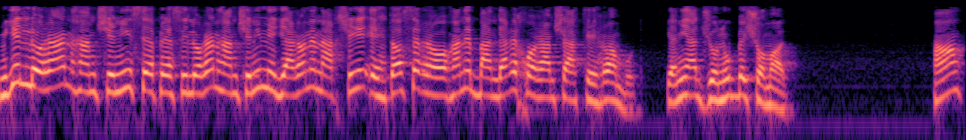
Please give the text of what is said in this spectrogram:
میگه لورن همچنین سر پرسی لورن همچنین نگران نقشه احداث راهن بندر خرمشهر تهران بود. یعنی از جنوب به شمال. ها؟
